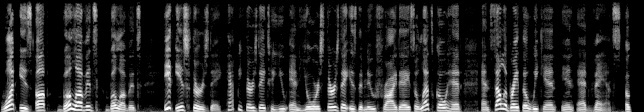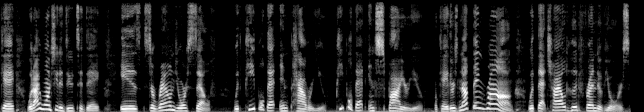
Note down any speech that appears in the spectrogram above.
What is up, beloveds, beloveds? It is Thursday. Happy Thursday to you and yours. Thursday is the new Friday, so let's go ahead and celebrate the weekend in advance. Okay? What I want you to do today is surround yourself with people that empower you, people that inspire you. Okay, there's nothing wrong with that childhood friend of yours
